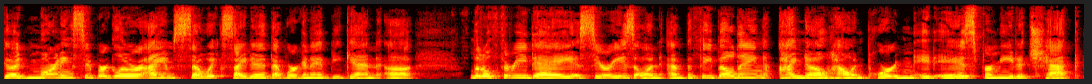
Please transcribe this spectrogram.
Good morning, Super Gluer. I am so excited that we're going to begin a little three day series on empathy building. I know how important it is for me to check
